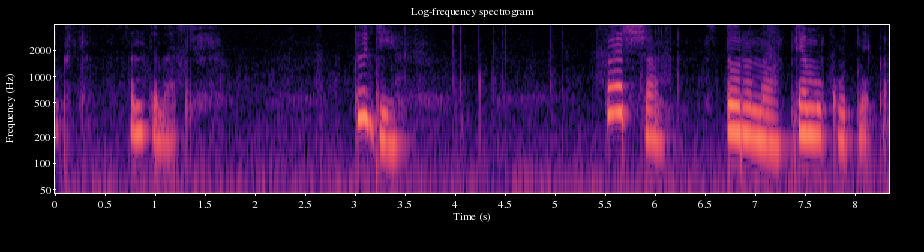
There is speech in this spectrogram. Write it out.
х сантиметрів. Тоді перша сторона прямокутника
